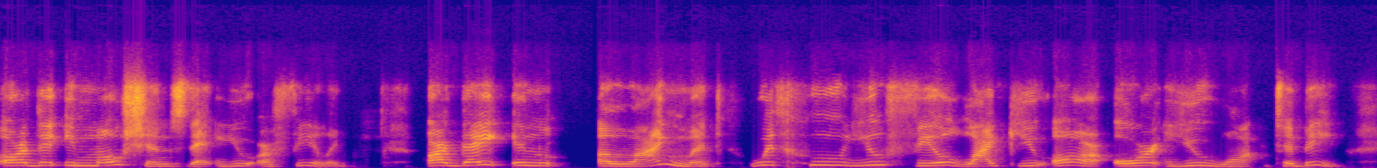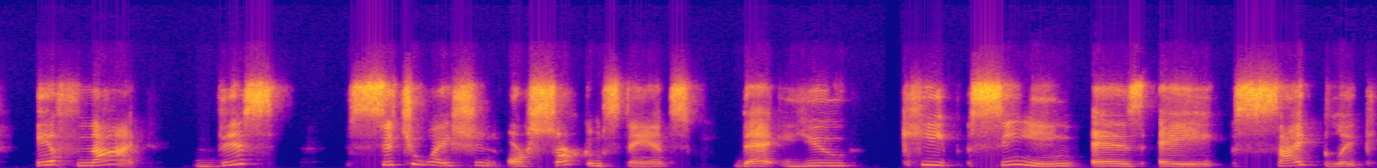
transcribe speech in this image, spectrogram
are the emotions that you are feeling? Are they in alignment with who you feel like you are or you want to be? If not, this situation or circumstance that you keep seeing as a cyclic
